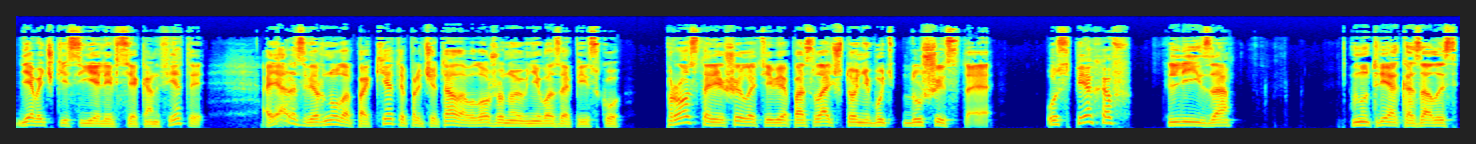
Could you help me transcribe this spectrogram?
Девочки съели все конфеты, а я развернула пакет и прочитала вложенную в него записку. «Просто решила тебе послать что-нибудь душистое. Успехов, Лиза!» Внутри оказалось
